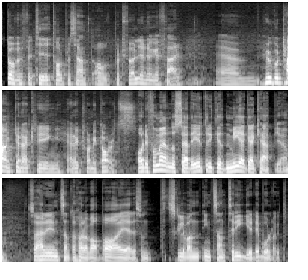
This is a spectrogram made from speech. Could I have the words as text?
står väl för 10-12 procent av portföljen ungefär. Ehm, hur går tankarna kring Electronic Arts? Och det får man ändå säga, det är ju ett riktigt megacap ju. Så här är det intressant att höra vad, vad är det som skulle vara en intressant trigger i det bolaget.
